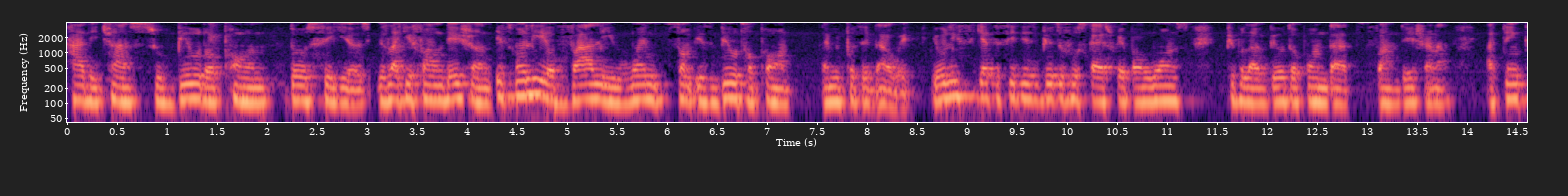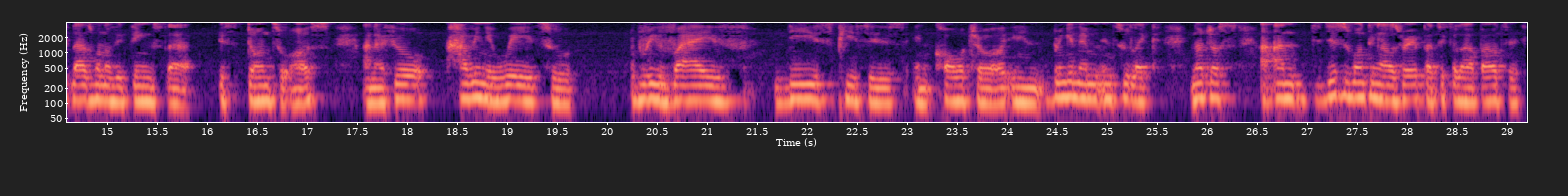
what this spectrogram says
had a chance to build upon those figures. It's like a foundation. It's only of value when some is built upon. Let me put it that way. You only get to see this beautiful skyscraper once people have built upon that foundation. I think that's one of the things that is done to us. And I feel having a way to revive these pieces in culture, in bringing them into like not just, and this is one thing I was very particular about it.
